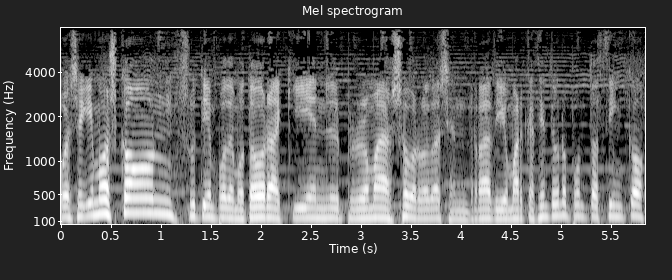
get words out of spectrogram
Pues seguimos con su tiempo de motor aquí en el programa Sobre Ruedas en Radio Marca 101.5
